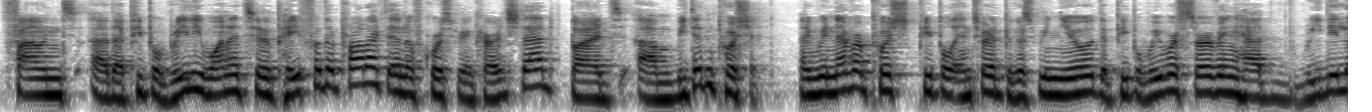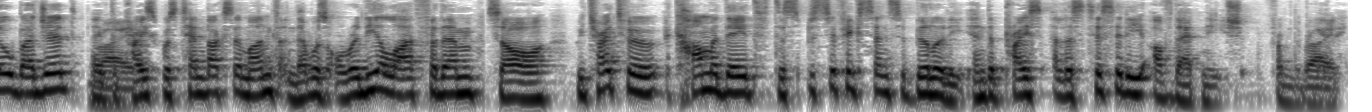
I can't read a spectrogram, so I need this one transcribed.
found uh, that people really wanted to pay for the product. And of course we encouraged that, but um, we didn't push it. Like we never pushed people into it because we knew the people we were serving had really low budget. Like right. the price was 10 bucks a month and that was already a lot for them. So we tried to accommodate the specific sensibility and the price elasticity of that niche from the beginning. Right.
